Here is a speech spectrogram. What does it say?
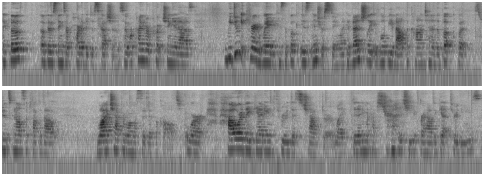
Like both of those things are part of the discussion. So we're kind of approaching it as, we do get carried away because the book is interesting. Like eventually it will be about the content of the book, but students can also talk about why chapter one was so difficult or how are they getting through this chapter? Like did anyone have a strategy for how to get through these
